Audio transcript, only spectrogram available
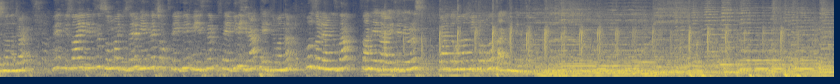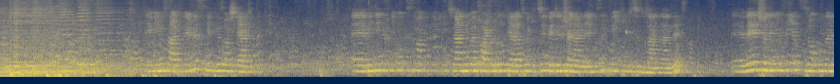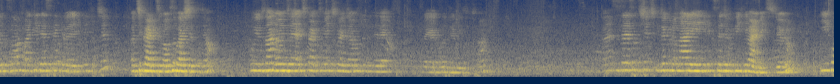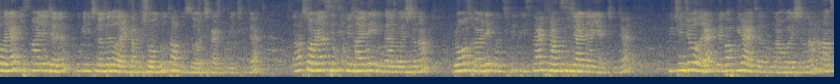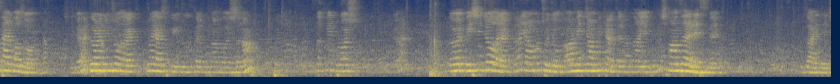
Bağışlanacak. Ve müzayedemizi sunmak üzere benim de çok sevdiğim bir isim sevgili İrem Pehlivan'ı huzurlarınızda sahneye davet ediyoruz. Çıkaracağımız ürünleri buraya alabilir? Ben size satışa çıkacak ürünlerle ilgili kısaca bir bilgi vermek istiyorum. İlk olarak İsmail Acar'ın bugün için özel olarak yapmış olduğu tablosu açık artırmaya çıkacak. Daha sonra Sesil Müzayede evinden başlanan bronz ördek motifli kristal Fransız yer çıkacak. Üçüncü olarak Rebap Gürer tarafından bağışlanan Hansel Vazo çıkacak. Dördüncü olarak Royal Kuyumculuk tarafından bağışlanan Safir Broş. Dört, beşinci olarak da Yağmur çocuğumuz Ahmet Can Büken tarafından yapılmış manzara resmi müzayede.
